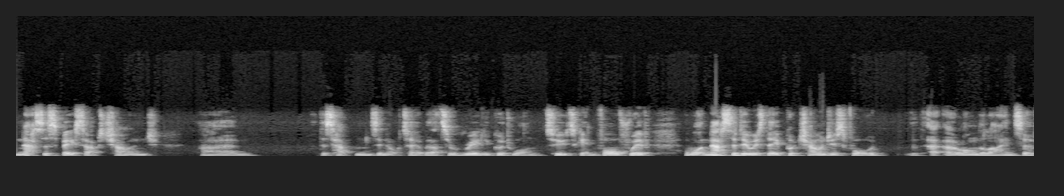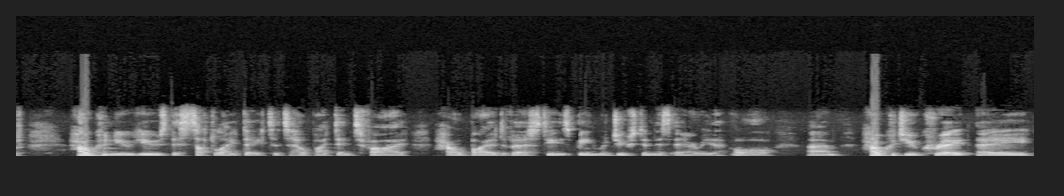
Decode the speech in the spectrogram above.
NASA Space Apps Challenge. Um, this happens in October. That's a really good one too to get involved with. And what NASA do is they put challenges forward uh, along the lines of how can you use this satellite data to help identify how biodiversity is being reduced in this area? Or um, how could you create a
